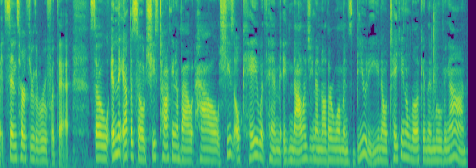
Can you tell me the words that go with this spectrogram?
it sends her through the roof with that. So, in the episode, she's talking about how she's okay with him acknowledging another woman's beauty, you know, taking a look and then moving on.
